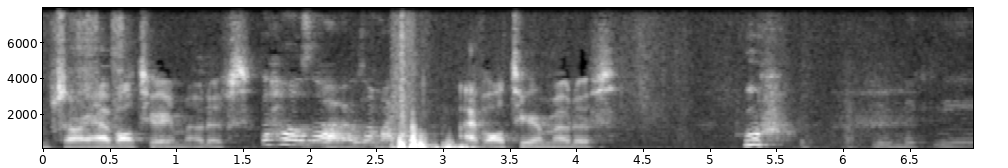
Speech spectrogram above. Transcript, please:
I'm sorry, I have ulterior motives. the hell is that? Was that my fault? I have ulterior motives. Whew. You make me.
